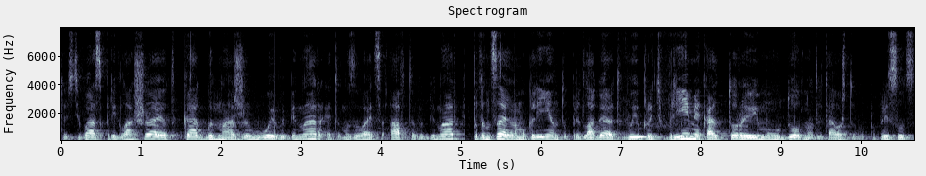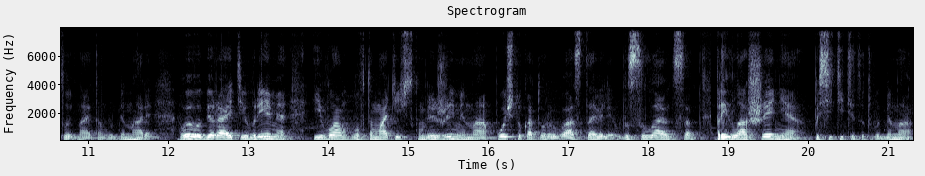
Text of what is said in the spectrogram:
То есть вас приглашают как бы на живой вебинар, это называется автовебинар. Потенциальному клиенту предлагают выбрать время, которое ему удобно для того, чтобы поприсутствовать на этом вебинаре. Вы выбираете время и вам в автоматическом режиме на почту, которую вы оставили, высылаются приглашения посетить этот вебинар.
